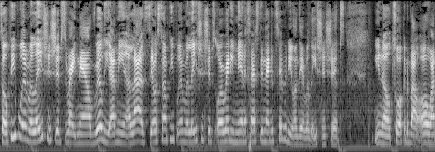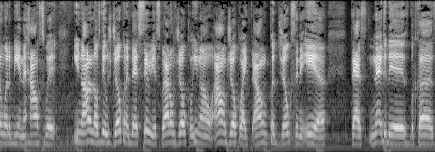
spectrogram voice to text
So people in relationships right now, really, I mean, a lot. There are some people in relationships already manifesting negativity on their relationships. You know, talking about, oh, I don't want to be in the house with. You know, I don't know if they was joking or that serious, but I don't joke. You know, I don't joke like I don't put jokes in the air that's negative because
